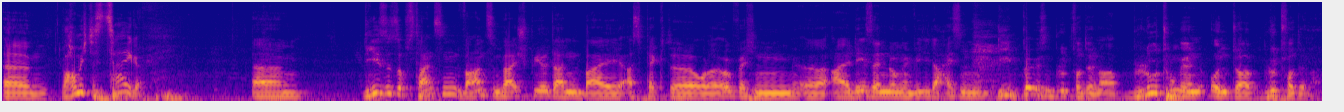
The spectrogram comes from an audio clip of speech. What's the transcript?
Ähm, warum ich das zeige? Ähm, diese Substanzen waren zum Beispiel dann bei Aspekte oder irgendwelchen äh, ARD-Sendungen, wie die da heißen, die bösen Blutverdünner, Blutungen unter Blutverdünnern.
